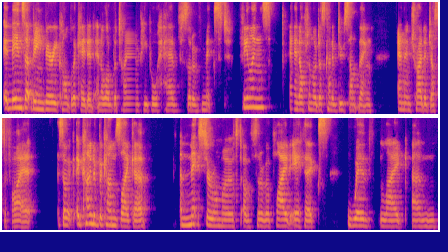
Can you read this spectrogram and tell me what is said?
It ends up being very complicated, and a lot of the time people have sort of mixed feelings, and often they'll just kind of do something and then try to justify it. So it, it kind of becomes like a a mixture almost of sort of applied ethics with like um,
